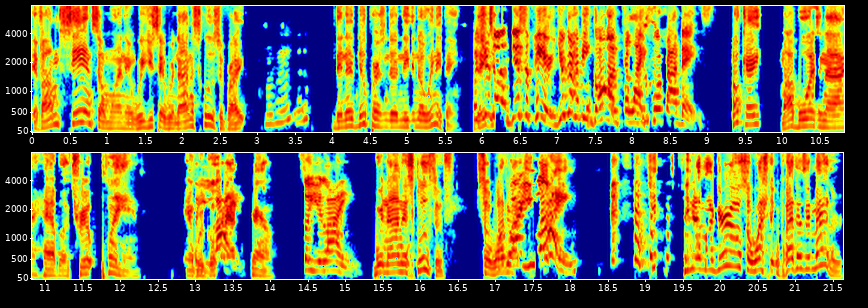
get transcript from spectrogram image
if I'm seeing someone and we, you say we're non-exclusive, right? Mm-hmm. Then that new person doesn't need to know anything. But they you're just, gonna disappear. You're gonna be gone for like four or five days. Okay, my boys and I have a trip planned, and so we're going lying. down. So you're lying. We're non-exclusive. So why, why I, are you lying? She's not my girl, so why why does it matter?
